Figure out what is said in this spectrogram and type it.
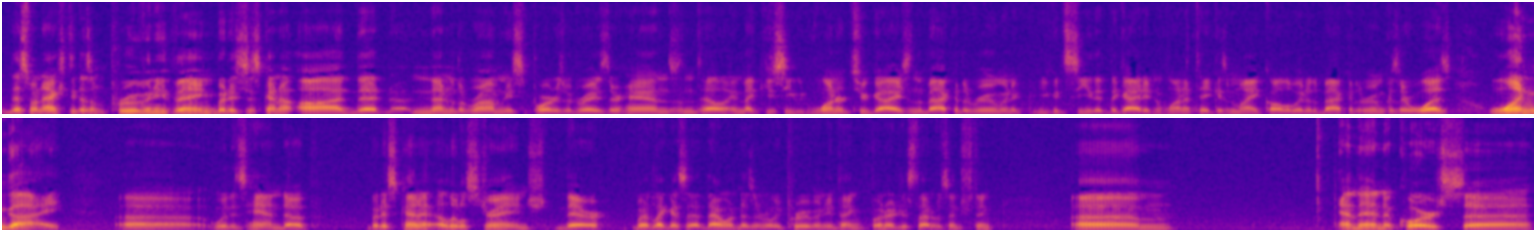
this one actually doesn't prove anything, but it's just kind of odd that none of the Romney supporters would raise their hands until, and like you see one or two guys in the back of the room, and you could see that the guy didn't want to take his mic all the way to the back of the room because there was one guy uh, with his hand up, but it's kind of a little strange there. But like I said, that one doesn't really prove anything, but I just thought it was interesting. Um, and then, of course, uh,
